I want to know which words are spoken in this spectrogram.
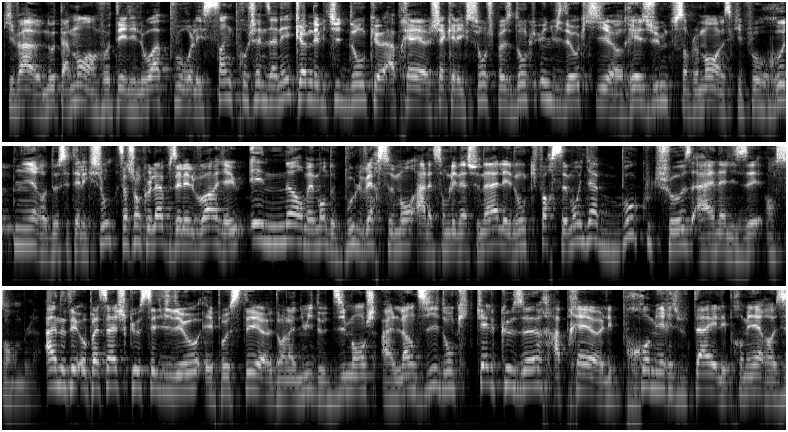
qui va euh, notamment voter les lois pour les cinq prochaines années. Comme d'habitude donc euh, après chaque élection, je poste donc une vidéo qui résume tout simplement ce qu'il faut retenir de cette élection. Sachant que là, vous allez le voir, il y a eu énormément de bouleversements à l'Assemblée nationale et donc forcément il y a beaucoup de choses à analyser ensemble. À noter au passage que cette vidéo est postée dans la nuit de dimanche à lundi, donc quelques heures après les premiers résultats et les premières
